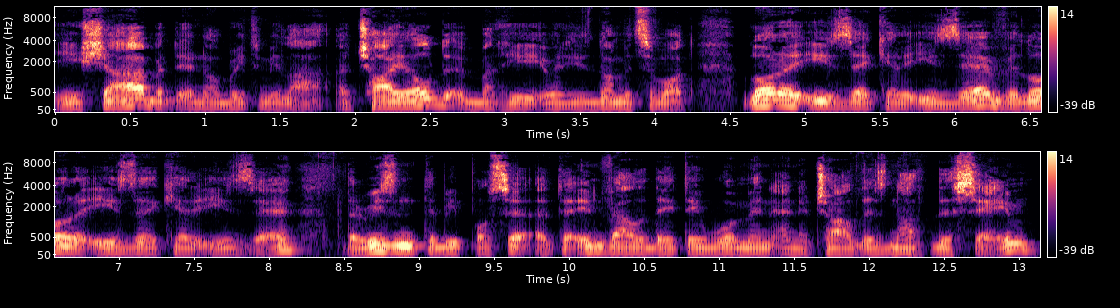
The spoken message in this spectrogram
isha, but no brit milah, a child, but he but he's no mitzvot. Lora ize kere ize, velora ize kere ize. The reason to be to invalidate a woman and a child is not the same.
